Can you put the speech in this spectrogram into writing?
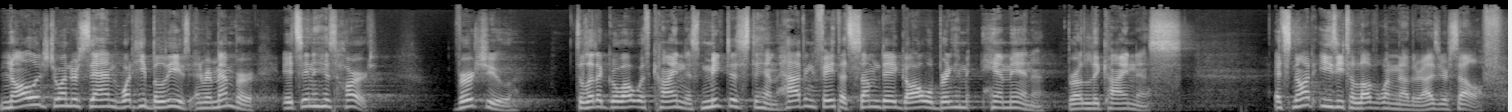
knowledge to understand what he believes, and remember, it's in his heart. Virtue, to let it go out with kindness, meekness to him, having faith that someday God will bring him, him in, brotherly kindness. It's not easy to love one another as yourself.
